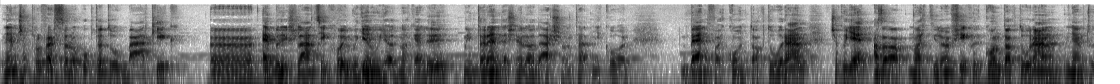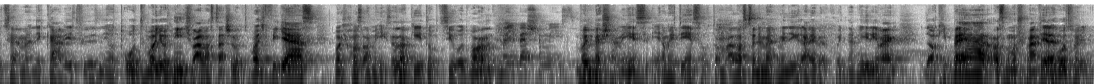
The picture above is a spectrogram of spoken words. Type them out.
nem csak professzorok, oktatók, bárkik, ebből is látszik, hogy ugyanúgy adnak elő, mint a rendes előadáson, tehát mikor bent vagy kontaktórán, csak ugye az a nagy különbség, hogy kontaktórán nem tudsz elmenni kávét főzni, ott, ott vagy, ott nincs választás, ott vagy figyelsz, vagy hazamész. Ez a két opciód van. Vagy be sem mész. Vagy be sem mész, amit én szoktam választani, mert mindig rájövök, hogy nem éri meg, de aki bejár, az most már tényleg ott, hogy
